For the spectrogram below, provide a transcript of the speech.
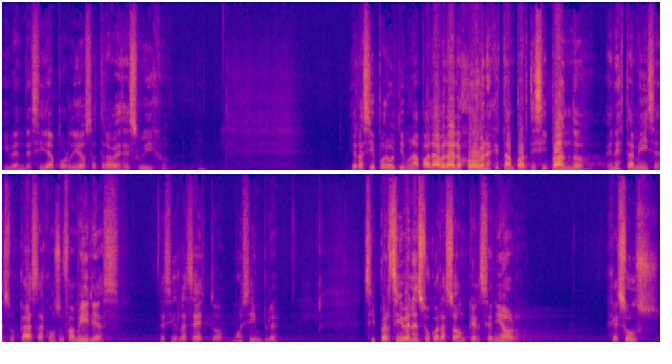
y bendecida por Dios a través de su Hijo. Y ahora sí, por último, una palabra a los jóvenes que están participando en esta misa, en sus casas, con sus familias. Decirles esto, muy simple. Si perciben en su corazón que el Señor, Jesús,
